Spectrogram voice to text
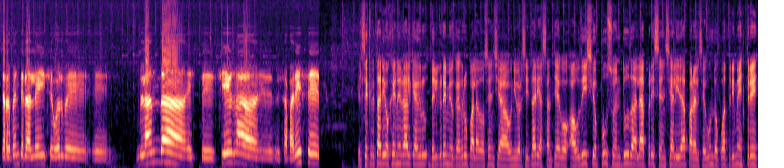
de repente la ley se vuelve eh, blanda, este, ciega, eh, desaparece. El secretario general del gremio que agrupa la docencia universitaria, Santiago Audicio, puso en duda la presencialidad para el segundo cuatrimestre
